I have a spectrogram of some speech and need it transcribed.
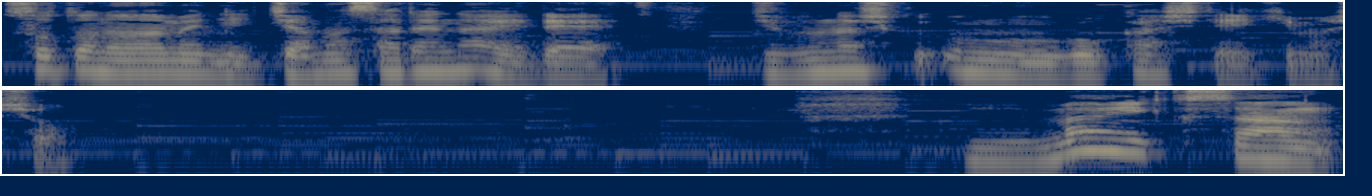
外の雨に邪魔されないで、自分らしく運を動かしていきましょう。マイクさん、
